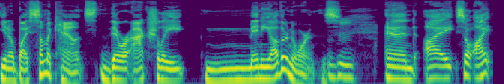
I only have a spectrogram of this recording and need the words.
you know by some accounts there were actually many other norns Mhm. and I, so I,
